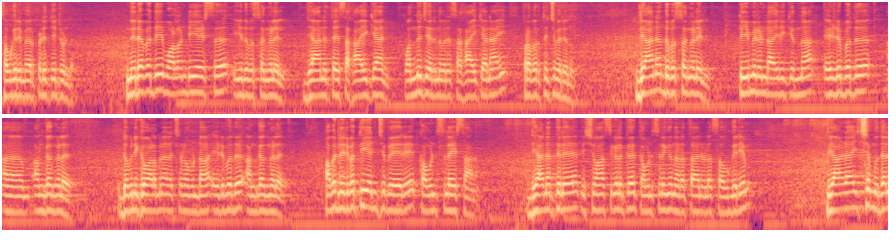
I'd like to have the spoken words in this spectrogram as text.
സൗകര്യം ഏർപ്പെടുത്തിയിട്ടുണ്ട്. നിരവധി വോളണ്ടിയേഴ്സ് ഈ ദിവസങ്ങളിൽ ധ്യാനത്തെ സഹായിക്കാൻ വന്നു ചേരുന്നവരെ സഹായിക്കാനായി പ്രവർത്തിച്ചു വരുന്നു. ധ്യാന ദിവസങ്ങളിൽ ടീമിലുണ്ടായിരിക്കുന്ന എഴുപത് അംഗങ്ങൾ ഡൊമിനിക് വാളമന ലക്ഷണമുണ്ട എഴുപത് അംഗങ്ങൾ അവരിൽ ഇരുപത്തിയഞ്ച് പേര് കൗൺസിലേഴ്സാണ്. ധ്യാനത്തിൽ വിശ്വാസികൾക്ക് കൗൺസിലിംഗ് നടത്താനുള്ള സൗകര്യം വ്യാഴാഴ്ച മുതൽ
